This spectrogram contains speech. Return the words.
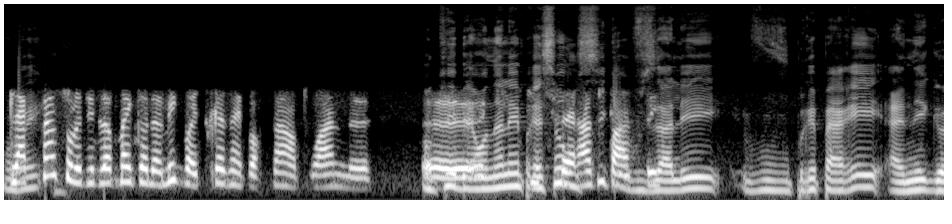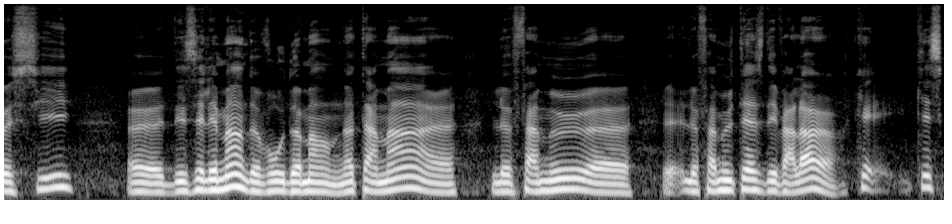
l'accent sur le développement économique va être très important, Antoine. Euh, OK, ben, on a l'impression aussi que vous allez vous vous préparer à négocier des éléments de vos demandes, notamment le fameux le fameux test des valeurs. Qu'est-ce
